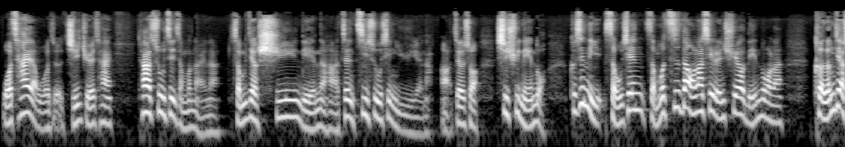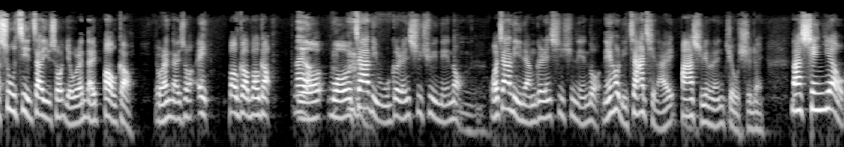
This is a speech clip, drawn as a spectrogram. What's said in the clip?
我猜了，我就直觉猜。他的数字怎么来呢？什么叫失联呢？哈，这技术性语言啊，啊，就是说失去联络。可是你首先怎么知道那些人需要联络呢？可能这数字在于说，有人来报告，有人来说，哎，报告报告，我我家里五个人失去联络，我家里两个人失去联络，然后你加起来八十人、九十人，那先要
